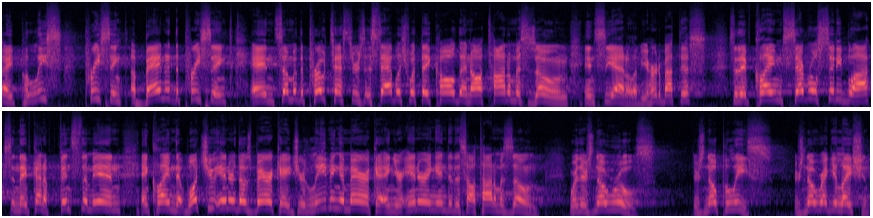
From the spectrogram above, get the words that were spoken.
a police precinct abandoned the precinct, and some of the protesters established what they called an autonomous zone in Seattle. Have you heard about this? So they've claimed several city blocks and they've kind of fenced them in and claimed that once you enter those barricades, you're leaving America and you're entering into this autonomous zone where there's no rules, there's no police, there's no regulations.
